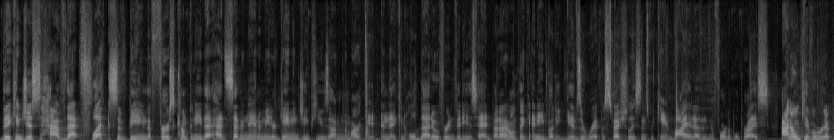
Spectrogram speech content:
they can just have that flex of being the first company that had seven nanometer gaming GPUs out in the market, and they can hold that over NVIDIA's head. But I don't think anybody gives a rip, especially since we can't buy it at an affordable price. I don't give a rip.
